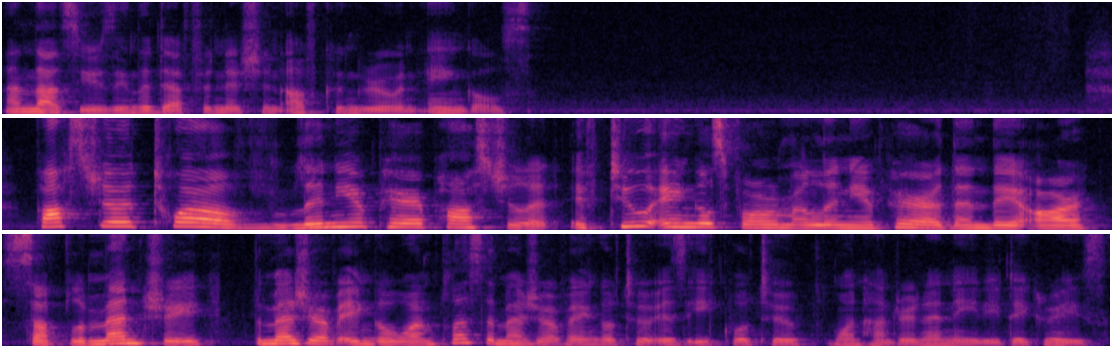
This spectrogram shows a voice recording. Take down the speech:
and that's using the definition of congruent angles. Postulate 12, linear pair postulate. If two angles form a linear pair, then they are supplementary. The measure of angle 1 plus the measure of angle 2 is equal to 180 degrees.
